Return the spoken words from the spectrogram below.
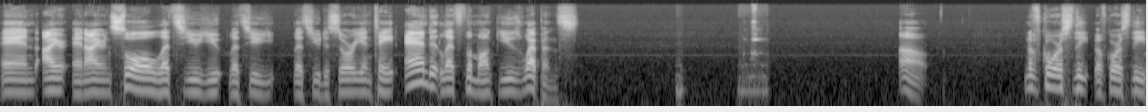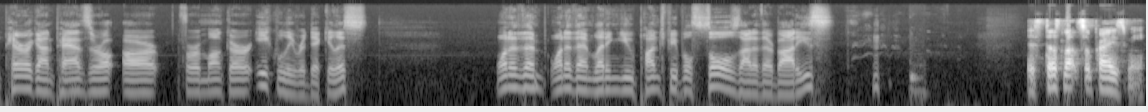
and Iron and Iron Soul lets you, you lets you lets you disorientate, and it lets the monk use weapons. Oh, and of course the of course the Paragon paths are are for a monk are equally ridiculous. One of them one of them letting you punch people's souls out of their bodies. This does not surprise me.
